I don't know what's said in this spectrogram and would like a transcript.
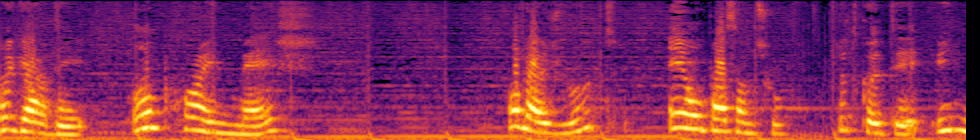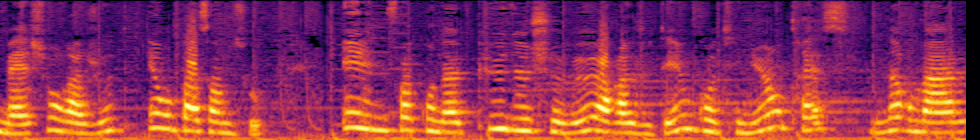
Regardez, on prend une mèche, on l'ajoute et on passe en dessous. De l'autre côté, une mèche, on rajoute et on passe en dessous. Et une fois qu'on a plus de cheveux à rajouter, on continue en tresse normale.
